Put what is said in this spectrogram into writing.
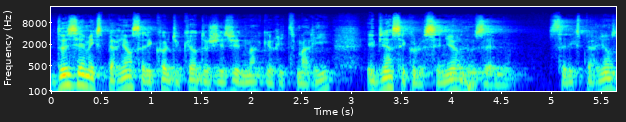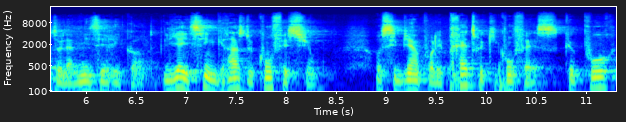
Deuxième expérience à l'école du cœur de Jésus et de Marguerite Marie, eh bien, c'est que le Seigneur nous aime. C'est l'expérience de la miséricorde. Il y a ici une grâce de confession, aussi bien pour les prêtres qui confessent que pour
